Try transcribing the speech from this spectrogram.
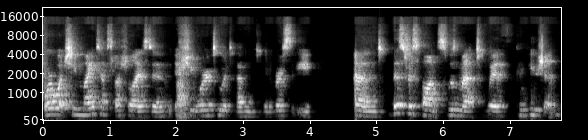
or what she might have specialized in if she were to attend university. And this response was met with confusion,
